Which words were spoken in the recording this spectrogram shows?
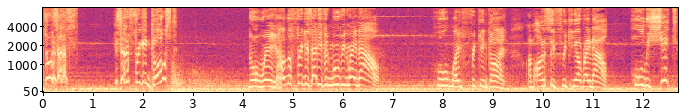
Dude, is that a. Is that a friggin' ghost? No way. How the frick is that even moving right now? Oh my freaking god. I'm honestly freaking out right now. Holy shit.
